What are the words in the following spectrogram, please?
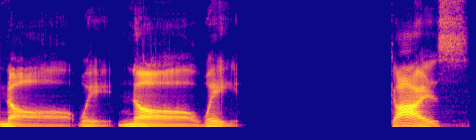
No, wait, no, wait. Guys.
